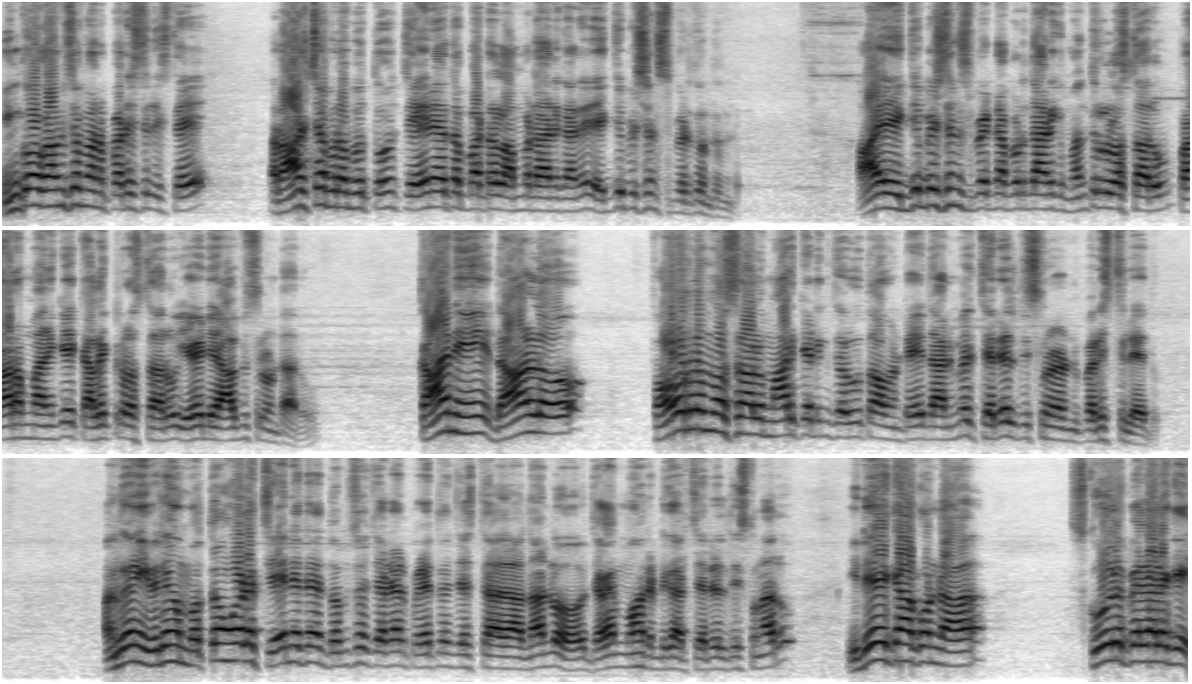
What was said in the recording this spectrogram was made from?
ఇంకొక అంశం మనం పరిశీలిస్తే రాష్ట్ర ప్రభుత్వం చేనేత బట్టలు అమ్మడానికి అనేది ఎగ్జిబిషన్స్ పెడుతుంటుంది. ఆ ఎగ్జిబిషన్స్ పెట్టినప్పుడు దానికి మంత్రులు వస్తారు ప్రారంభానికి కలెక్టర్ వస్తారు ఏడీ ఆఫీసులు ఉంటారు. కానీ దానిలో పౌరుల మోసాలు మార్కెటింగ్ జరుగుతూ ఉంటే దాని మీద చర్యలు తీసుకునేటువంటి పరిస్థితి లేదు. అందుకని ఈ విధంగా మొత్తం కూడా చేనేతని ధ్వంసం చేయడానికి ప్రయత్నం చేస్తే దాంట్లో జగన్మోహన్ రెడ్డి గారు చర్యలు తీసుకున్నారు. ఇదే కాకుండా స్కూల్ పిల్లలకి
